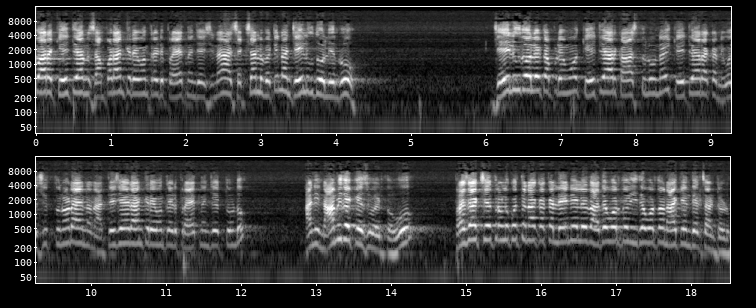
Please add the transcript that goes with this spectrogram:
ద్వారా కేటీఆర్ను చంపడానికి రేవంత్ రెడ్డి ప్రయత్నం చేసిన సెక్షన్లు పెట్టి నన్ను జైలుకు దోలినరు జైలుకు తోలేటప్పుడేమో కేటీఆర్ ఆస్తులు ఉన్నాయి. కేటీఆర్ అక్కడ నివసిస్తున్నాడు. ఆయనను హత్య చేయడానికి రేవంత్ రెడ్డి ప్రయత్నం చేస్తుండు. అని నా మీద కేసు పెడతావు. ప్రజాక్షేత్రంలోకి వస్తే నాకు అక్కడ లేనే లేదు. అదే వరదో ఇదే వరదో నాకేం తెలుసు అంటాడు.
